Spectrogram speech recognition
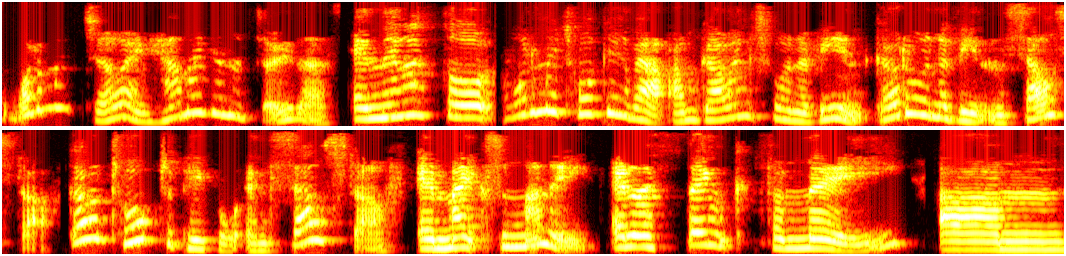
what what am I doing? How am I going to do this? And then I thought, what am I talking about? I'm going to an event. Go to an event and sell stuff. Go and talk to people and sell stuff and make some money. And I think for me, um,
